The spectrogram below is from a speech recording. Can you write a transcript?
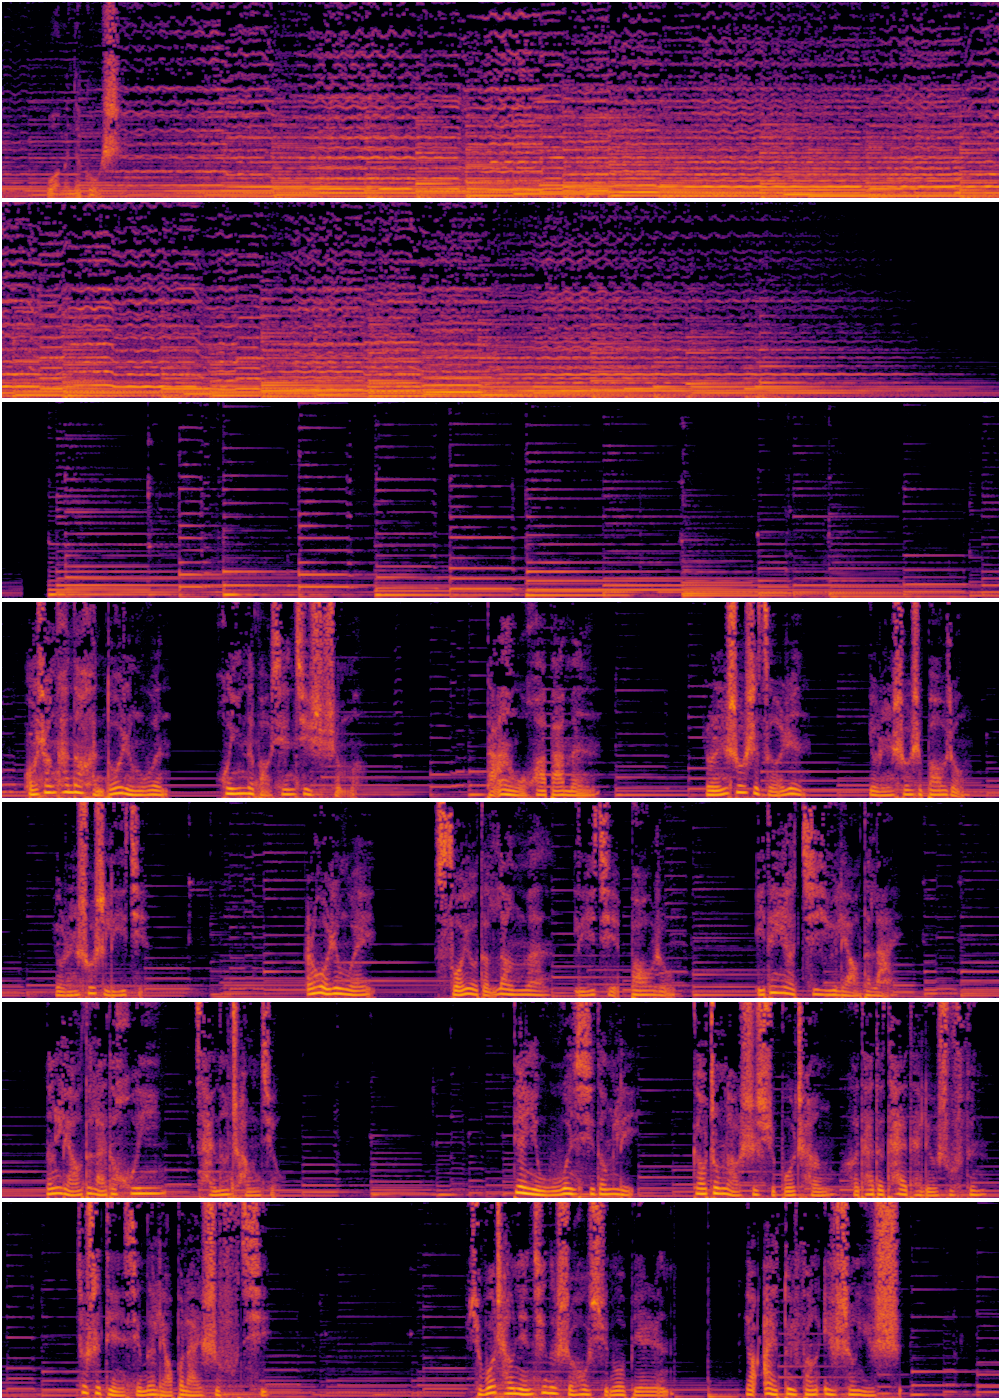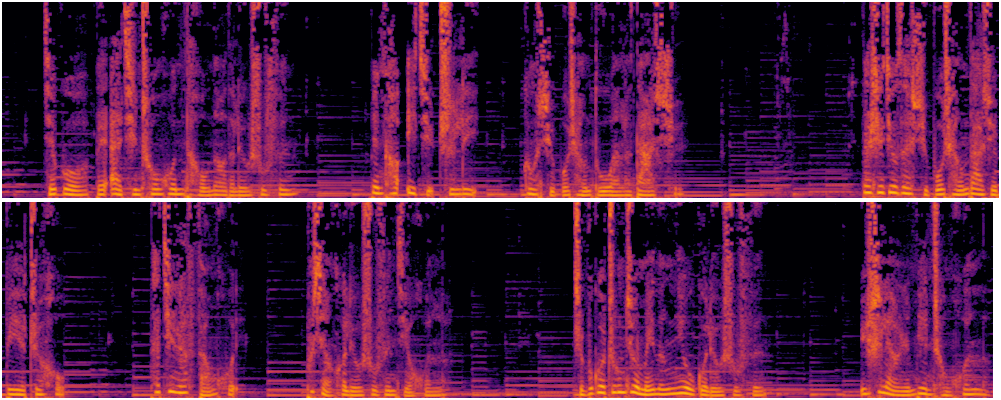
我们的故事。上看到很多人问，婚姻的保鲜剂是什么？答案五花八门。有人说是责任，有人说是包容，有人说是理解。而我认为，所有的浪漫、理解、包容，一定要基于聊得来。能聊得来的婚姻才能长久。电影《无问西东》里，高中老师许伯常和他的太太刘淑芬。就是典型的聊不来是夫妻。许伯常年轻的时候许诺别人，要爱对方一生一世。结果被爱情冲昏头脑的刘淑芬，便靠一己之力，供许伯常读完了大学。但是就在许伯常大学毕业之后，他竟然反悔，不想和刘淑芬结婚了。只不过终究没能拗过刘淑芬，于是两人便成婚了。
